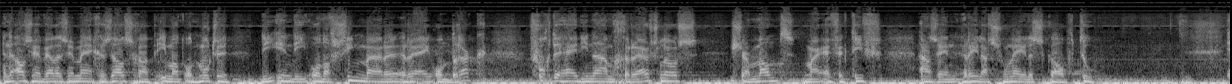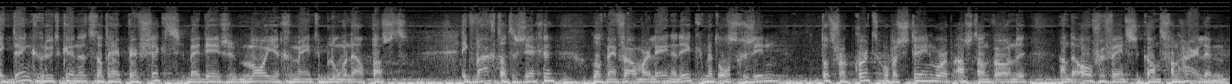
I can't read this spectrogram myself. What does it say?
En als hij wel eens in mijn gezelschap iemand ontmoette die in die onafzienbare rij ontbrak, voegde hij die naam geruisloos, charmant, maar effectief aan zijn relationele scalp toe. Ik denk, Ruud Kenneth, dat hij perfect bij deze mooie gemeente Bloemendaal past. Ik waag dat te zeggen, omdat mijn vrouw Marleen en ik met ons gezin tot voor kort op een steenworp afstand woonden aan de Overveense kant van Haarlem.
